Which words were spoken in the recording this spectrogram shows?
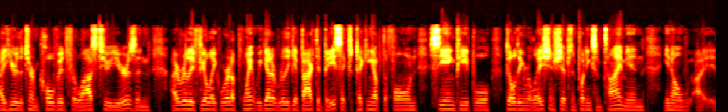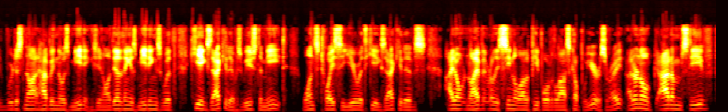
I hear the term COVID for the last two years. And I really feel like we're at a point we got to really get back to basics, picking up the phone, seeing people, building relationships and putting some time in. You know, I, we're just not having those meetings. You know, the other thing is meetings with key executives. We used to meet once, twice a year with key executives. I don't know. I haven't really seen a lot of people over the last couple years, right? I don't know, Adam, Steve,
